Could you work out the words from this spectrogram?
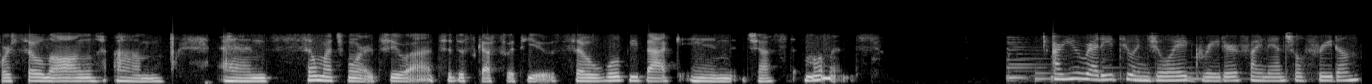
for so long, um, and so much more to uh, to discuss with you. So we'll be back in just a moment. Are you ready to enjoy greater financial freedom?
